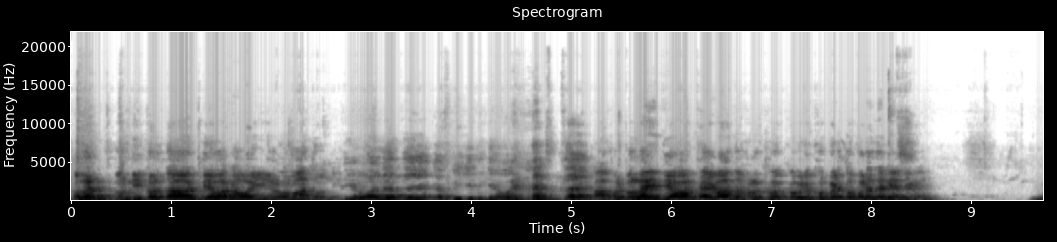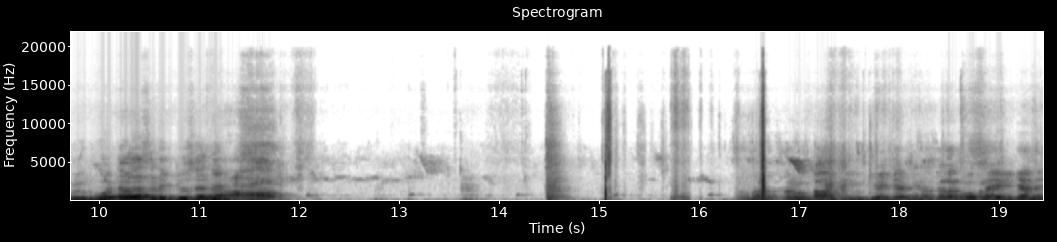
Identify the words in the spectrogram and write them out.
ભલે નીકળતા દેવાના હોય એનો વાંધો નહીં. દેવાના તો એક દેવાના થાય. આપણે ભલે દેવાનું થાય વાંધો પણ ખબર ખબર તો પડે ને ઓલું ગોટાળા સડી ગયું છે ને ખરું કામ થયું બે ચાર દિના પેલા ગોખલા આવી ગયા ને.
